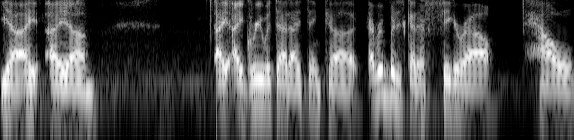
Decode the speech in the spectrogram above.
yeah, I I, um, I, I agree with that. I think uh, everybody's got to figure out how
